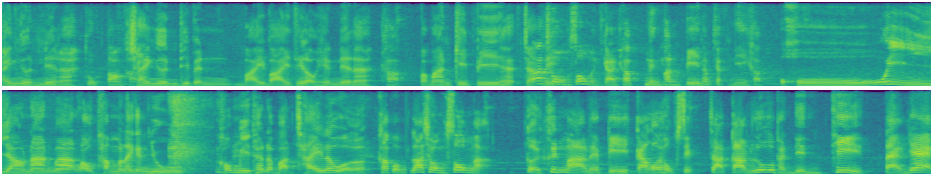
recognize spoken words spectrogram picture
ช้เงินเนี่ยนะถูกต้องครับใช้เงินที่เป็นใบใบๆที่เราเห็นเนี่ยนะครับประมาณกี่ปีฮะจากราชนี้วงศ์ซ่งเหมือนกันครับ 1,000 ปีนับจากนี้ครับ โอ้โหยาวนานมากเราทำอะไรกันอยู่ เขามีธนบัตรใช้แล้วเหรอครับผมราชวงศ์ซ่งอะเกิดขึ้นมาในปี 960 จากการลูกแผ่นดินที่แตกแยก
